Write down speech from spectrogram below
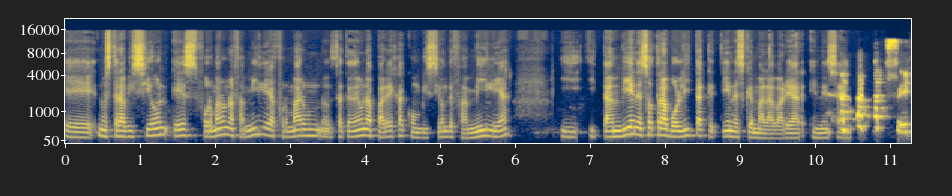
eh, nuestra visión es formar una familia, formar un, o sea, tener una pareja con visión de familia y, también es otra bolita que tienes que malabarear en esa. sí,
